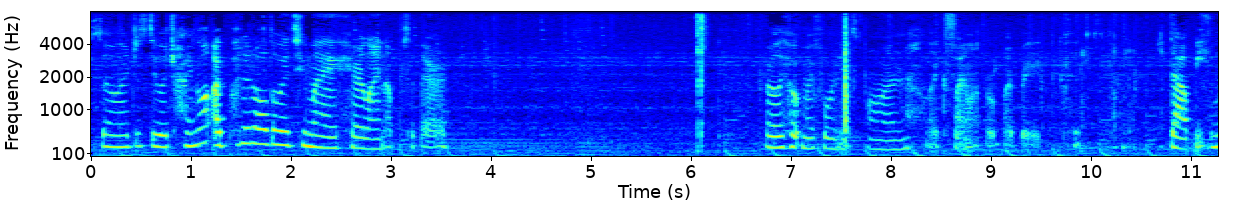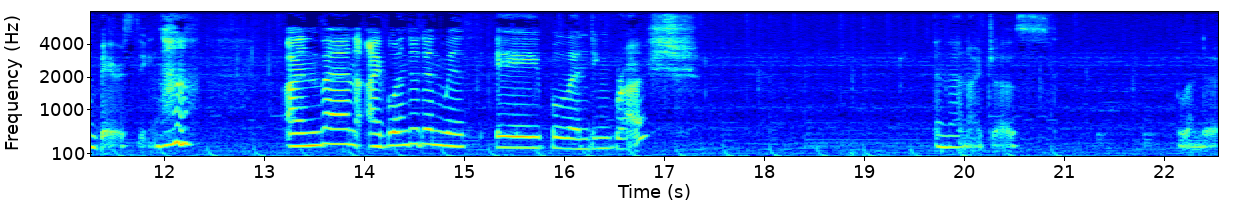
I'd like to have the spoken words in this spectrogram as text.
So I just do a triangle. I put it all the way to my hairline up to there. I really hope my phone is on like silent or vibrate because that'll be embarrassing. and then I blend it in with a blending brush. And then I just blend it.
